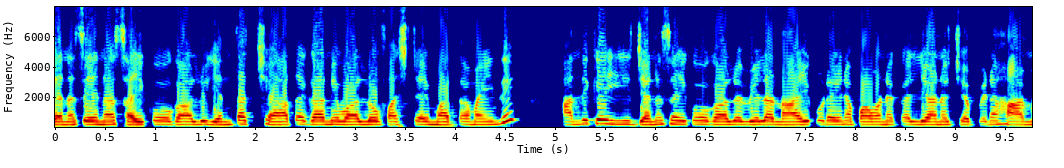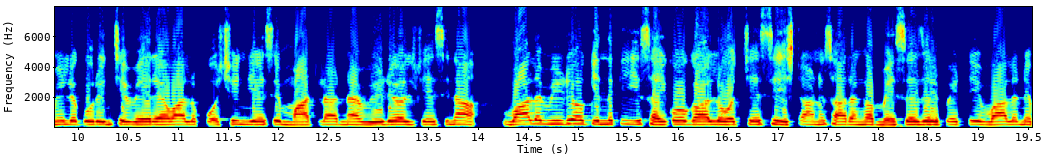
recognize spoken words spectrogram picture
జనసేన సైకోగాళ్ళు ఎంత చేతగాని వాళ్ళు ఫస్ట్ టైం అర్థమైంది. అందుకే ఈ జన వీళ్ళ నాయకుడైన పవన్ కళ్యాణ్ చెప్పిన హామీల గురించి వేరే వాళ్ళు క్వశ్చన్ చేసి మాట్లాడిన వీడియోలు చేసిన వాళ్ళ వీడియో కిందకి ఈ సైకోగాళ్ళు వచ్చేసి ఇష్టానుసారంగా మెసేజ్లు పెట్టి వాళ్ళని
